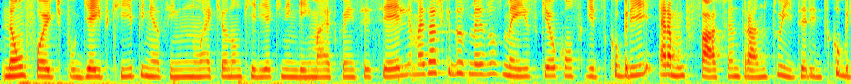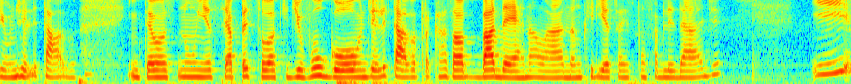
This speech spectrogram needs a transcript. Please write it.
não foi tipo gatekeeping, assim, não é que eu não queria que ninguém mais conhecesse ele, mas acho que dos mesmos meios que eu consegui descobrir, era muito fácil entrar no Twitter e descobrir onde ele estava. Então eu não ia ser a pessoa que divulgou onde ele estava para casar baderna lá, não queria essa responsabilidade. E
